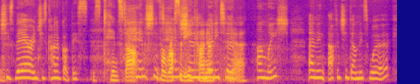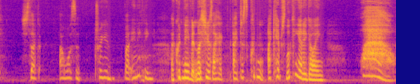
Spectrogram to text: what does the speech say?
She's there, and she's kind of got this It's tensed up, tension, ferocity tension kind of ready to yeah. unleash. And then after she'd done this work, she's like, I wasn't triggered by anything. I couldn't even. She was like, I, I just couldn't. I kept looking at her, going, "Wow,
